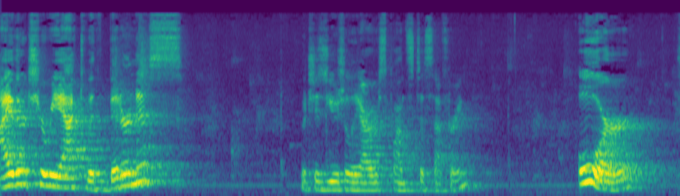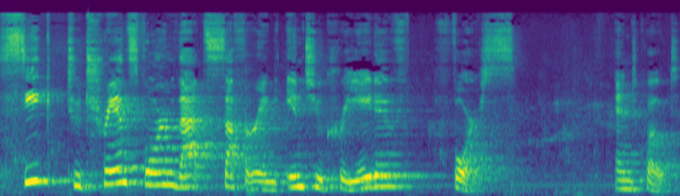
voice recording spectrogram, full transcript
either to react with bitterness, which is usually our response to suffering, or seek to transform that suffering into creative force. End quote.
